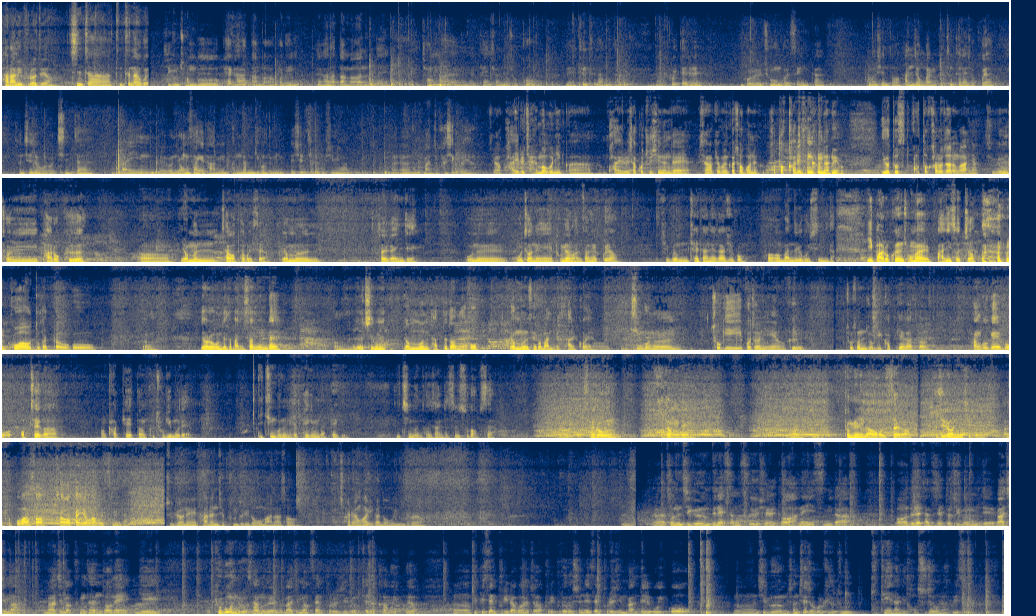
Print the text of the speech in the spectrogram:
바람이 불어도요. 진짜 튼튼하고 지금 전부 팩 하나도 안 박았거든요. 팩 하나도 안 박았는데 정말 텐션도 좋고 네 튼튼합니다. 아, 폴대를 폴을 좋은 걸 쓰니까 훨씬 더 안정감 있고 튼튼해졌고요. 전체적으로 진짜 라인 여러분 영상에 다 안 남기거든요. 근데 실제로 보시면 어, 만족하실 거예요. 제가 과일을 잘 먹으니까 과일을 자꾸 주시는데 생각해보니까 저번에 그 커터칼이 생각나네요. 이것도 커터칼로 자른 거 아니야? 지금 저희 바로크 어, 연문 작업하고 있어요. 연문 저희가 이제 오늘 오전에 도면 완성했고요. 지금 재단해가지고 어, 만들고 있습니다. 이 바로크는 정말 많이 썼죠. 고아웃도 갔다 오고 어, 여러 군데서 많이 썼는데 어, 지금 연문 다 뜯어내고 연문 새로 만들어서 달 거예요. 어, 이 친구는 초기 버전이에요. 그 조선족이 카피해갔던 한국의 뭐 업체가 어, 카피했던 그 초기 모델. 이 친구는 이제 팩입니다. 팩이. 이 친구는 더 이상 이제 쓸 수가 없어요. 어, 새로운 수정된 어, 도면이 나오고 있어요. 부지런히 지금 어, 또 뽑아서 작업하려고 하고 있습니다. 주변에 다른 제품들이 너무 많아서 촬영하기가 너무 힘들어요. 아, 저는 지금 르네상스 쉘터 안에 있습니다. 어, 르네상스 쉘터 지금 이제 마지막 마지막 생산 전에 이제 교본으로 삼을 마지막 샘플을 지금 제작하고 있고요. 어, PP 샘플이라고 하죠. 프리 프로덕션의 샘플을 지금 만들고 있고 어, 지금 전체적으로 계속 좀 디테일하게 더 수정을 하고 있어요.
